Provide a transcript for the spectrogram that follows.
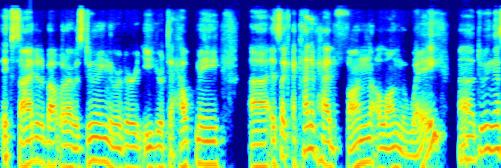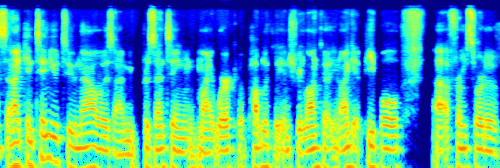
excited about what I was doing. They were very eager to help me. Uh, it's like I kind of had fun along the way uh, doing this, and I continue to now as I'm presenting my work publicly in Sri Lanka. You know, I get people uh, from sort of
